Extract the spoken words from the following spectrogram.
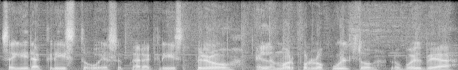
seguir a Cristo, voy a aceptar a Cristo, pero el amor por lo oculto lo vuelve a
